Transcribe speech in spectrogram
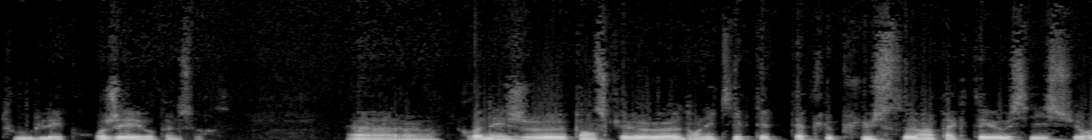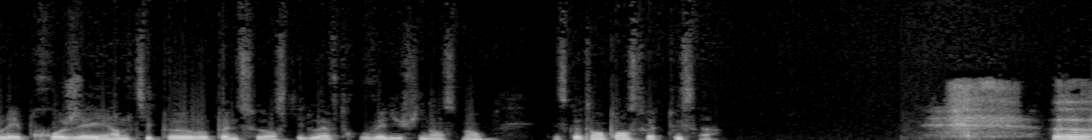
tous les projets open source. Euh, René, je pense que euh, dans l'équipe, tu es peut-être le plus impacté aussi sur les projets un petit peu open source qui doivent trouver du financement. Qu'est-ce que tu en penses, toi, de tout ça? Euh,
